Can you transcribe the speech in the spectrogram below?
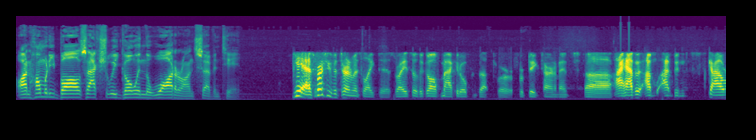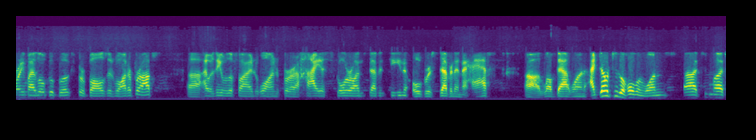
on how many balls actually go in the water on 17? Yeah, especially for tournaments like this, right? So the golf market opens up for for big tournaments. Uh, I have I've, I've been scouring my local books for balls and water props. Uh, I was able to find one for a highest score on 17 over seven and a half. Uh, love that one. I don't do the hole in ones uh, too much,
